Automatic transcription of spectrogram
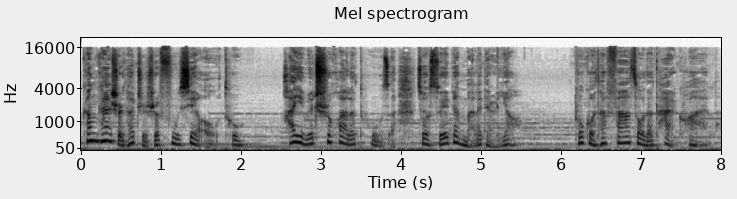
刚开始他只是腹泻呕吐，还以为吃坏了肚子，就随便买了点药。不过他发作的太快了，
